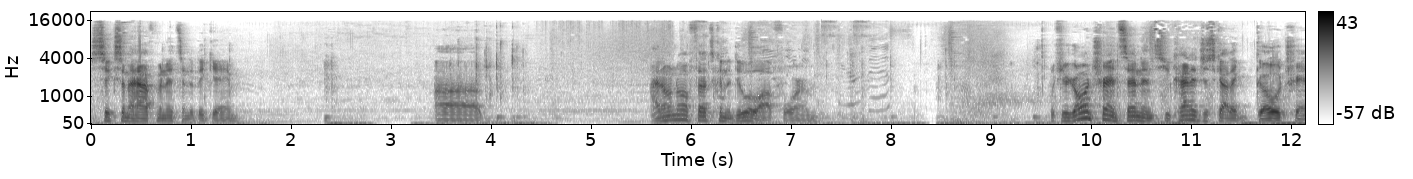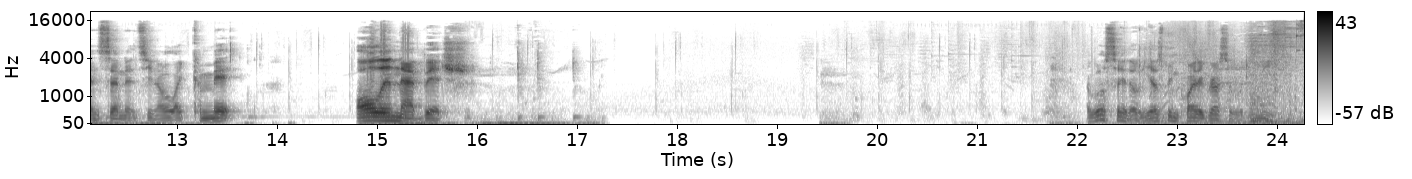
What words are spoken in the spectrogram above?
Six and a half minutes into the game. Uh, I don't know if that's going to do a lot for him. If you're going Transcendence, you kind of just got to go Transcendence, you know, like commit. All in that bitch. I will say though, he has been quite aggressive with me.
